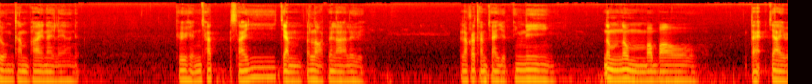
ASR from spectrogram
ดวงธรรมภายในแล้วเนี่ย คือเห็นชัดใสแจ่มตลอดเวลาเลยเราก็ทำใจหยุดนิ่งๆ นุ่มๆ เบาๆ แตะใจไป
